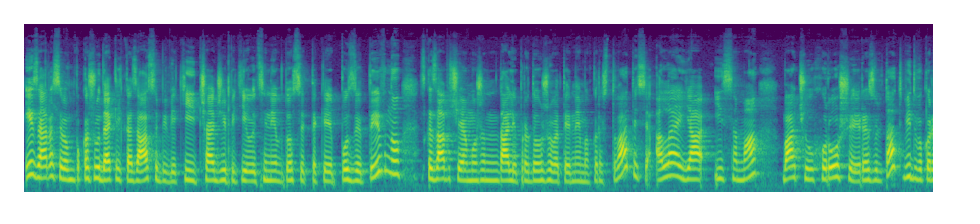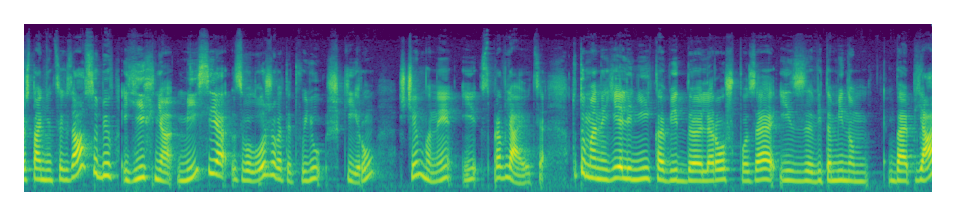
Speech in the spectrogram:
І зараз я вам покажу декілька засобів, які ChatGPT оцінив досить таки позитивно. Сказав, що я можу надалі продовжувати ними користуватися, але я і сама бачу хороший результат від використання цих засобів. Їхня місія зволожувати твою шкіру. З чим вони і справляються. Тут у мене є лінійка від La Roche-Posay із вітаміном B5,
